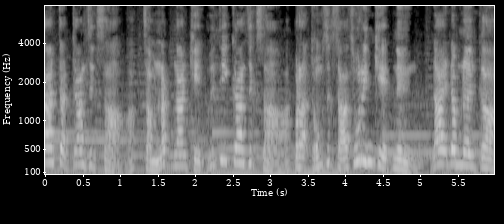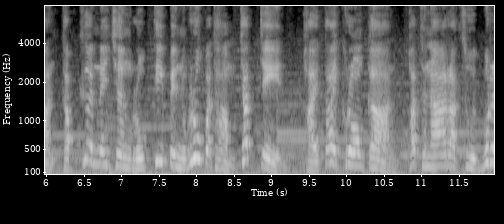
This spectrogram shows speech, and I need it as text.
การจัดการศึกษา สำนักงานเขตพื้นที่การศึกษา ประถมศึกษาสุรินทร์เขตหนึ่งได้ดำเนินการขับเคลื่อนในเชิงรุกที่เป็นรูปธรรมชัดเจนภายใต้โครงการพัฒนาหลักสูตรบูร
